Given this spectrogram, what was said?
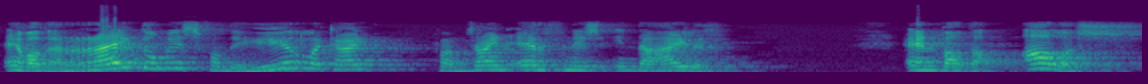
en wat de rijkdom is van de heerlijkheid van zijn erfenis in de heilige. En wat de alles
